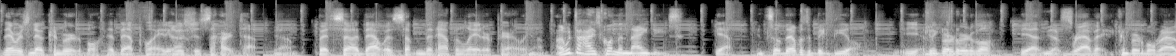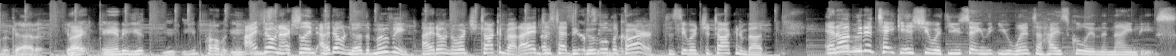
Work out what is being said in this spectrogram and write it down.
there was no convertible at that point. It was just a hardtop. Yeah. But so that was something that happened later, apparently. Yeah. I went to high school in the 90s. Yeah. And so that was a big deal. Yeah, Convertible. convertible. Yeah, Yes. rabbit. Convertible rabbit. Got it. Got it. Right? Andy, you, you, you probably. you- I don't actually. I don't know the movie. I don't know what you're talking about. I had just had to Google the car to see what you're talking about. And I'm going to take issue with you saying that you went to high school in the 90s.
